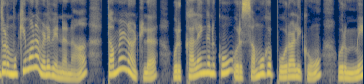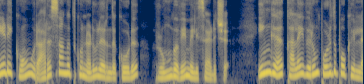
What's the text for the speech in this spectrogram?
இதோட முக்கியமான விளைவு என்னன்னா தமிழ்நாட்டுல ஒரு கலைஞனுக்கும் ஒரு சமூக போராளிக்கும் ஒரு மேடைக்கும் ஒரு அரசாங்கத்துக்கும் நடுவுல இருந்த கோடு ரொம்பவே மெலிசாயிடுச்சு. இங்க கலை வெறும் பொழுதுபோக்கு இல்ல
